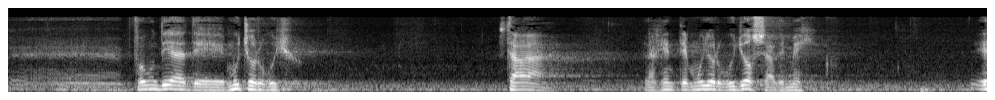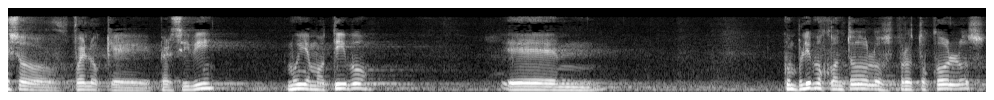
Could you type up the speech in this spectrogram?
Eh, fue un día de mucho orgullo. Estaba la gente muy orgullosa de México. Eso fue lo que percibí, muy emotivo. Eh, cumplimos con todos los protocolos.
